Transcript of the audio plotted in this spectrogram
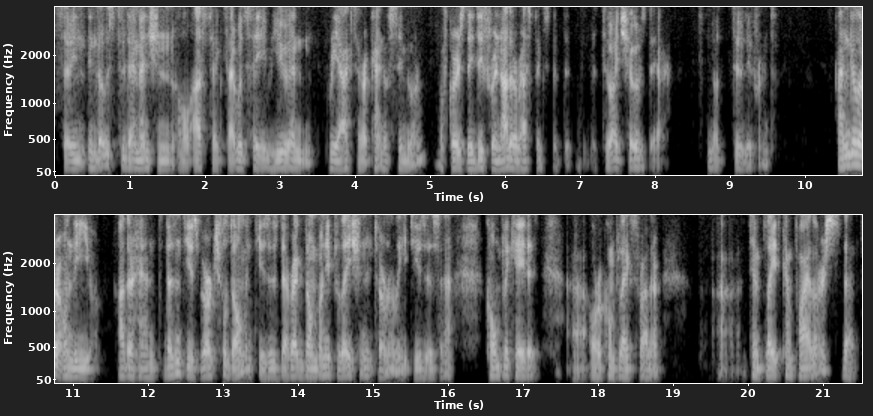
So in, in those two-dimensional aspects, I would say Vue and React are kind of similar. Of course, they differ in other aspects, but the, the two I chose, they're not too different. Angular, on the other hand, doesn't use virtual DOM. It uses direct DOM manipulation internally. It uses complicated uh, or complex, rather, uh, template compilers that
